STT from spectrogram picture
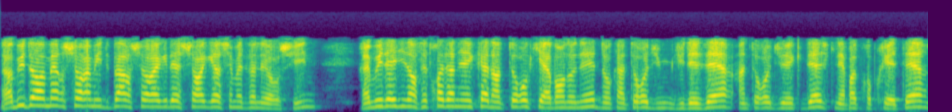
Rabbi Omer Shor Amidbar, Shor Ekdesh, Shor Shemet Uda dit dans ces trois derniers cas d'un taureau qui est abandonné, donc un taureau du, désert, un taureau du Ekdej qui n'a pas de propriétaire,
